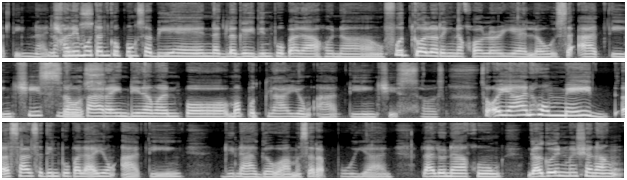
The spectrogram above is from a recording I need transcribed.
ating nachos. Nakalimutan ko pong sabihin, naglagay din po pala ako ng food coloring na color yellow sa ating cheese sauce. Nang para hindi naman po maputla yung ating cheese sauce. So, ayan, homemade uh, salsa din po pala yung ating ginagawa. Masarap po yan. Lalo na kung gagawin mo siya ng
